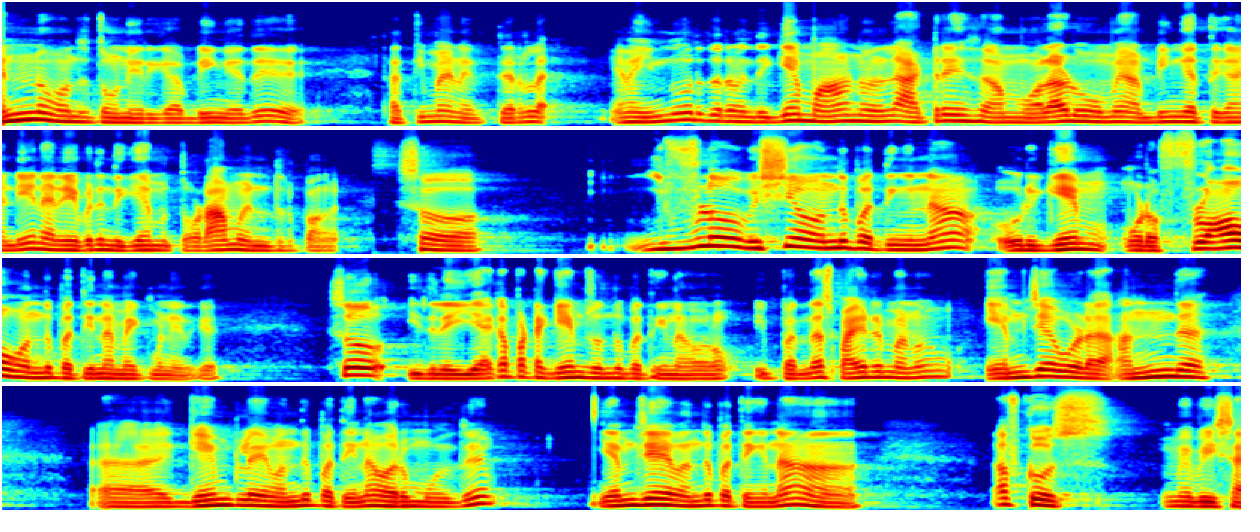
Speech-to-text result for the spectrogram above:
எண்ணம் வந்து தோணியிருக்கு அப்படிங்கிறது சத்தியமாக எனக்கு தெரில ஏன்னா இன்னொரு தடவை இந்த கேம் ஆடணும்ல அட்ரேஸ் நம்ம விளாடுவோமே அப்படிங்கிறதுக்காண்டியே நிறைய பேர் இந்த கேமை தொடாமல் இருந்திருப்பாங்க. ஸோ இவ்வளோ விஷயம் வந்து பார்த்திங்கன்னா ஒரு கேமோட ஃப்ளா வந்து பார்த்திங்கன்னா மேக் பண்ணியிருக்கு. ஸோ இதில் ஏகப்பட்ட கேம்ஸ் வந்து பார்த்திங்கன்னா வரும். இப்போ இந்த ஸ்பைடர்மேனும் எம்ஜேவோட அந்த கேம் பிளே வந்து பார்த்திங்கன்னா வரும்போது எம்ஜே வந்து பார்த்திங்கன்னா அஃப்கோர்ஸ் மேபி ச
